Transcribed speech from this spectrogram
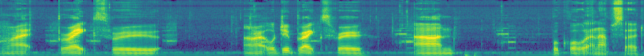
Alright, breakthrough. Alright, we'll do breakthrough and we'll call it an episode.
